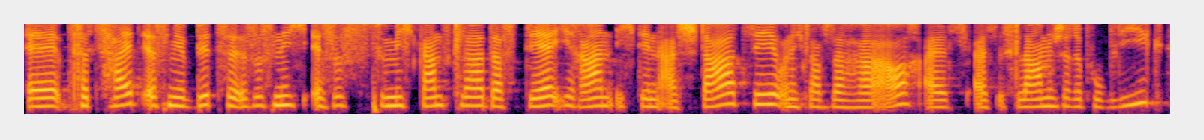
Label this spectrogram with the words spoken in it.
Äh, verzeiht es mir bitte. Es ist nicht, es ist für mich ganz klar, dass der Iran, ich den als Staat sehe und ich glaube Sahara auch als als Islamische Republik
